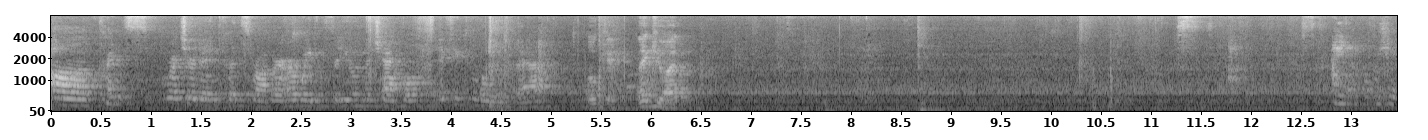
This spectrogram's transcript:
Uh, Prince Richard and Prince Robert are waiting for you in the chapel, if you can believe that. Okay, thank you, Ed. Ida, over here.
